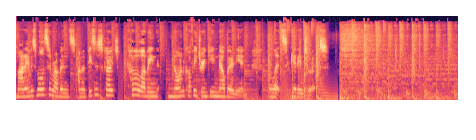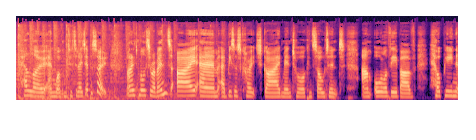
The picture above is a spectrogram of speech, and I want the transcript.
My name is Melissa Robbins. I'm a business coach, colour loving, non coffee drinking Melburnian. Let's get into it. Hello, and welcome to today's episode. My name is Melissa Robbins. I am a business coach, guide, mentor, consultant, um, all of the above, helping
